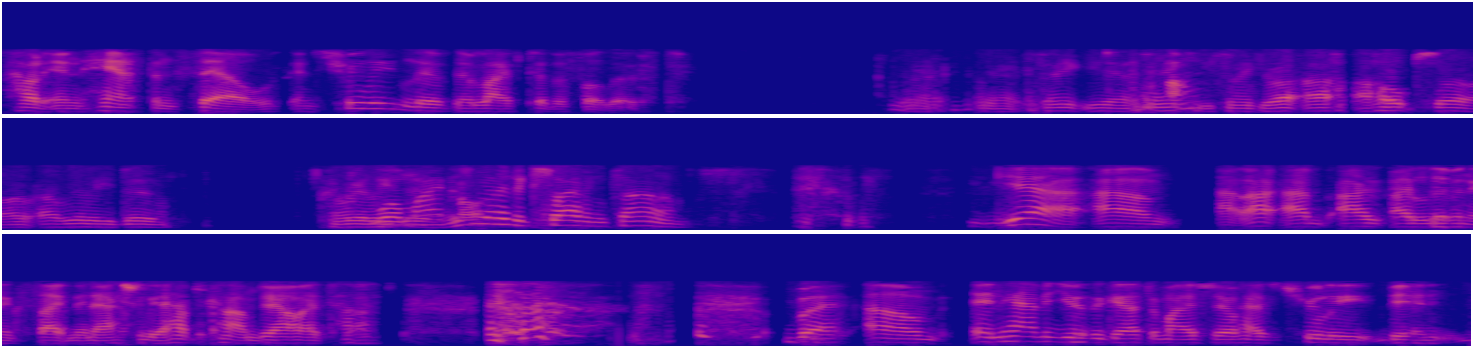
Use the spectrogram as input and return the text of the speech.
how to enhance themselves and truly live their life to the fullest. right, right. Thank yeah, thank Oh. you, thank you. I, I, I hope so. I, I really do. I really Well, do. Michael- it's been an exciting time. Yeah, um, I, I I live in excitement. Actually, I have to calm down at times. but um, and having you as a guest on my show has truly been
